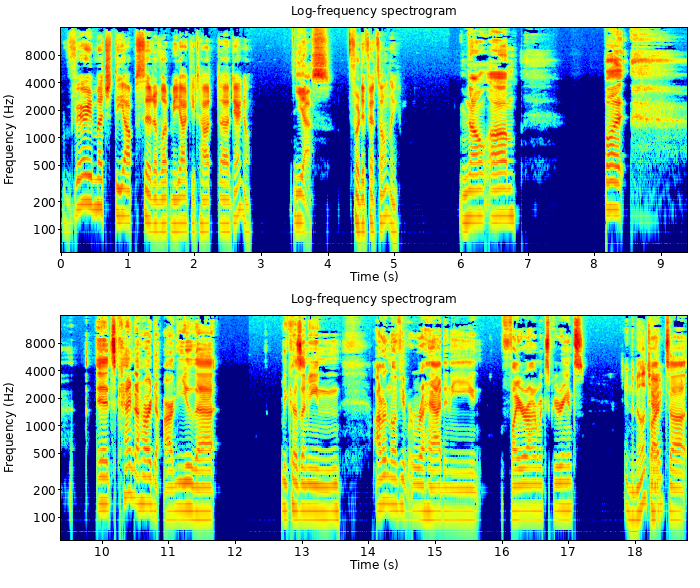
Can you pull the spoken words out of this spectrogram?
very much the opposite of what miyagi taught uh, daniel Yes. for defense only No, um, but it's kind of hard to argue that because, I mean, I don't know if you've ever had any firearm experience, in the military. but, uh,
